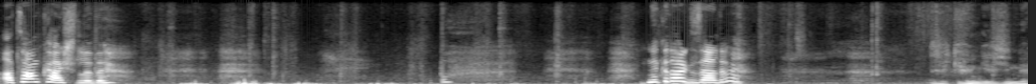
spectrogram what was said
atam karşıladı. Of. Ne kadar güzel değil mi? Direkt köyün girişinde.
